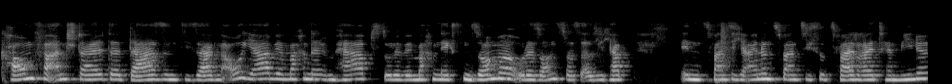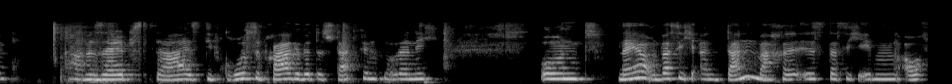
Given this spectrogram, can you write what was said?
kaum Veranstalter da sind, die sagen, oh ja, wir machen dann im Herbst oder wir machen nächsten Sommer oder sonst was. Also ich habe in 2021 so zwei, drei Termine, aber selbst da ist die große Frage, wird es stattfinden oder nicht. Und naja, und was ich dann mache, ist, dass ich eben auf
